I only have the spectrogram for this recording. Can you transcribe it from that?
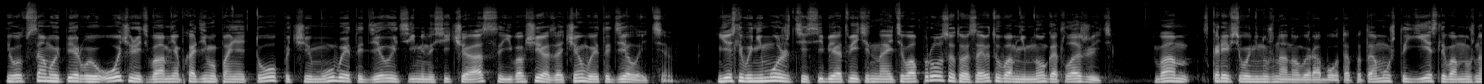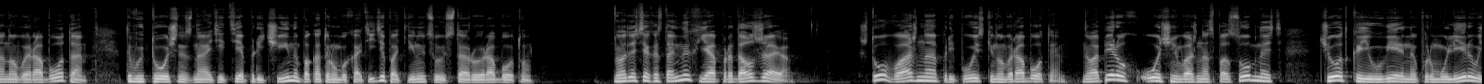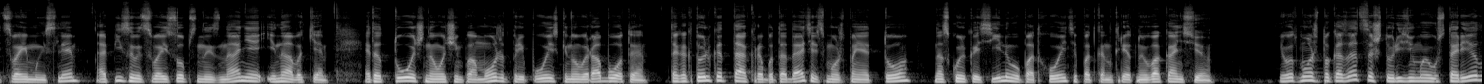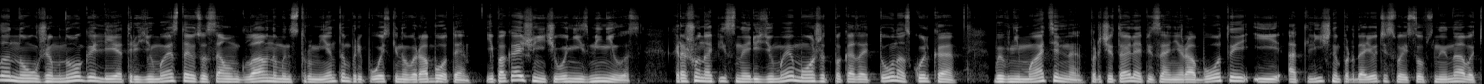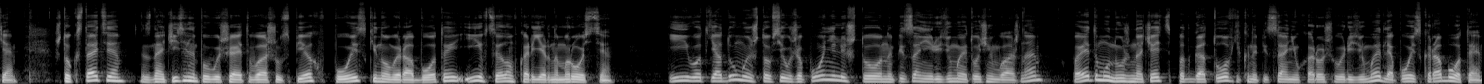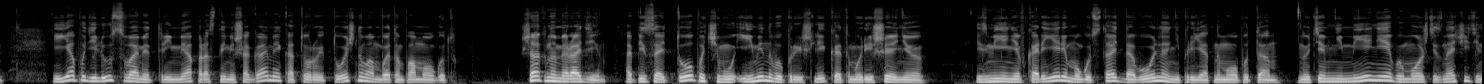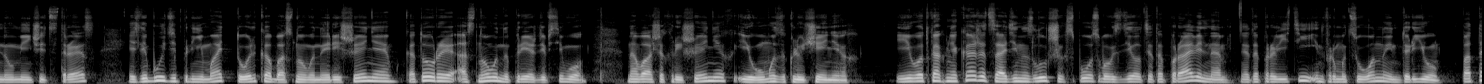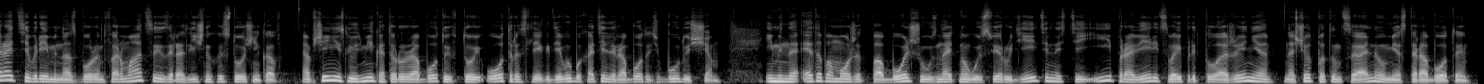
И вот в самую первую очередь вам необходимо понять то, почему вы это делаете именно сейчас и вообще, зачем вы это делаете. Если вы не можете себе ответить на эти вопросы, то я советую вам немного отложить. Вам, скорее всего, не нужна новая работа, потому что если вам нужна новая работа, то вы точно знаете те причины, по которым вы хотите покинуть свою старую работу. Ну а для всех остальных я продолжаю. Что важно при поиске новой работы? Ну, во-первых, очень важна способность четко и уверенно формулировать свои мысли, описывать свои собственные знания и навыки. Это точно очень поможет при поиске новой работы, так как только так работодатель сможет понять то, насколько сильно вы подходите под конкретную вакансию. И вот может показаться, что резюме устарело, но уже много лет резюме остается самым главным инструментом при поиске новой работы. И пока еще ничего не изменилось. Хорошо написанное резюме может показать то, насколько вы внимательно прочитали описание работы и отлично продаете свои собственные навыки. Что, кстати, значительно повышает ваш успех в поиске новой работы и в целом в карьерном росте. И вот я думаю, что все уже поняли, что написание резюме это очень важно, поэтому нужно начать с подготовки к написанию хорошего резюме для поиска работы. И я поделюсь с вами тремя простыми шагами, которые точно вам в этом помогут. Шаг номер один. Описать то, почему именно вы пришли к этому решению. Изменения в карьере могут стать довольно неприятным опытом, но тем не менее вы можете значительно уменьшить стресс, если будете принимать только обоснованные решения, которые основаны прежде всего на ваших решениях и умозаключениях. И вот, как мне кажется, один из лучших способов сделать это правильно – это провести информационное интервью. Потратьте время на сбор информации из различных источников, общение с людьми, которые работают в той отрасли, где вы бы хотели работать в будущем. Именно это поможет побольше узнать новую сферу деятельности и проверить свои предположения насчет потенциального места работы.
